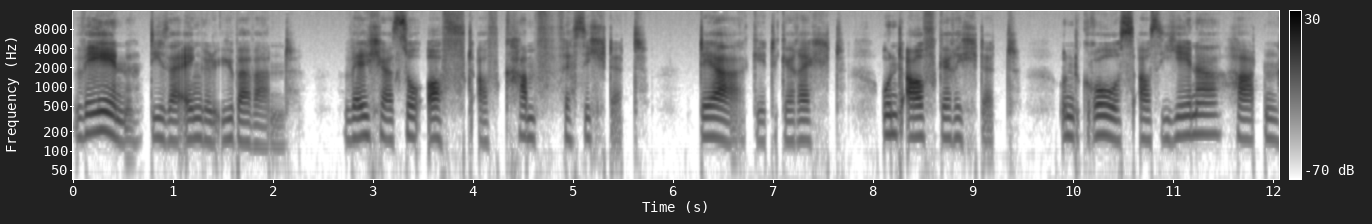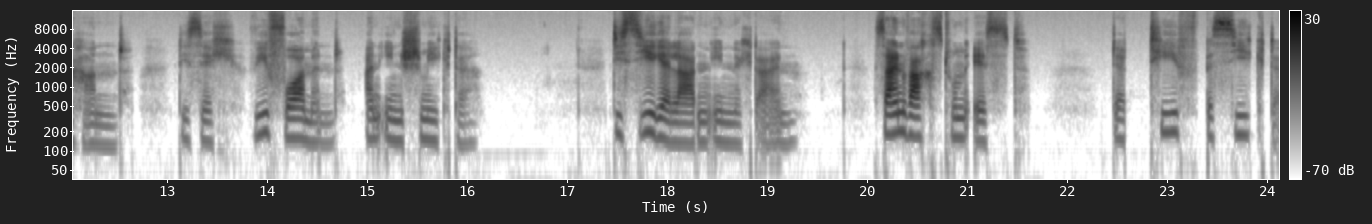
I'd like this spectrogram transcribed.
Wen dieser Engel überwand, welcher so oft auf Kampf versichtet, der geht gerecht und aufgerichtet und groß aus jener harten Hand, die sich wie formend an ihn schmiegte. Die Siege laden ihn nicht ein. Sein Wachstum ist, der tief besiegte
